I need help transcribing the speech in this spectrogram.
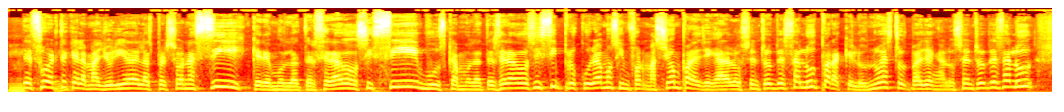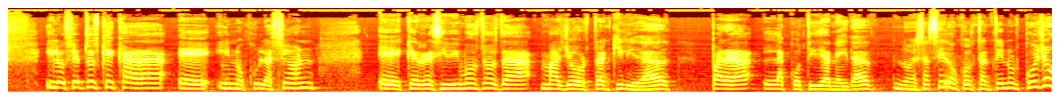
De suerte que la mayoría de las personas sí queremos la tercera dosis, sí buscamos la tercera dosis, sí procuramos información para llegar a los centros de salud, para que los nuestros vayan a los centros de salud. Y lo cierto es que cada eh, inoculación eh, que recibimos nos da mayor tranquilidad para la cotidianeidad. ¿No es así, don Constantino Urcullo?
